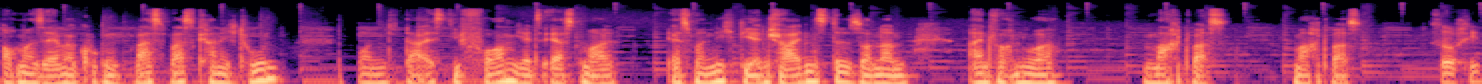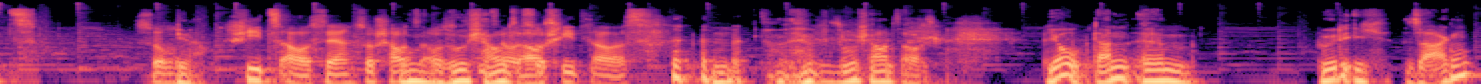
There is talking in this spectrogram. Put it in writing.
auch mal selber gucken, was, was kann ich tun? Und da ist die Form jetzt erstmal, erstmal nicht die entscheidendste, sondern einfach nur macht was, macht was. So sieht's. So Genau. sieht's aus, ja. So schaut's So- aus. so schaut's So aus. sieht's aus. so schaut's aus. Jo, dann ähm, würde ich sagen,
